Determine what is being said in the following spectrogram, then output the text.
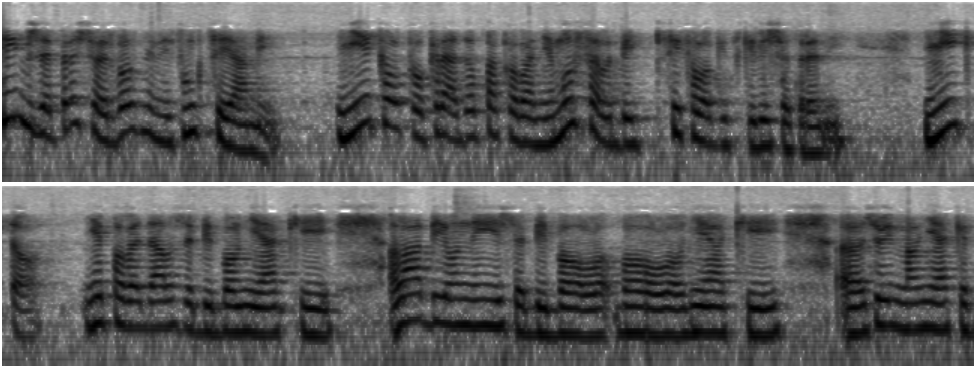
Tým, že prešiel rôznymi funkciami, niekoľkokrát opakovane musel byť psychologicky vyšetrený. Nikto nepovedal, že by bol nejaký labilný, že by bol, bol nejaký, uh, že by mal nejaké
